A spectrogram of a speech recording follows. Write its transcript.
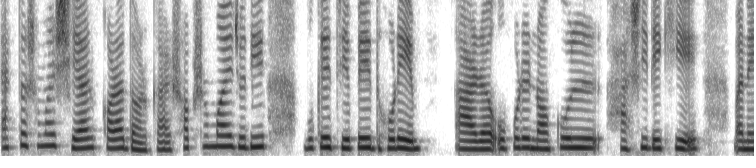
একটা সময় শেয়ার করা দরকার। সব সময় যদি বুকে চেপে ধরে আর ওপরে নকল হাসি দেখিয়ে মানে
